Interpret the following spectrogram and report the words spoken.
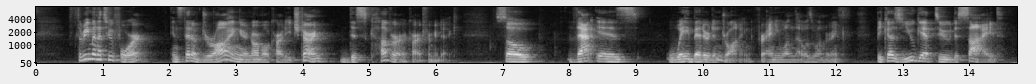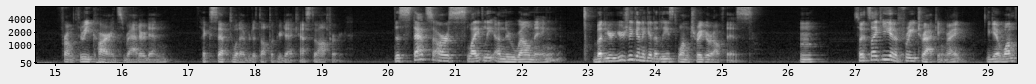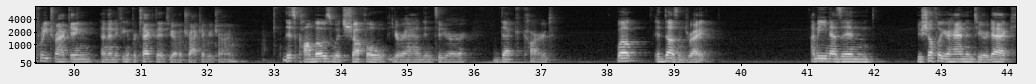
3 mana 2 4. Instead of drawing your normal card each turn, discover a card from your deck. So that is way better than drawing for anyone that was wondering. Because you get to decide from three cards rather than accept whatever the top of your deck has to offer. The stats are slightly underwhelming, but you're usually going to get at least one trigger off this. Hmm. So it's like you get a free tracking, right? You get one free tracking, and then if you can protect it, you have a track every turn. This combos with shuffle your hand into your deck card. Well, it doesn't, right? I mean, as in, you shuffle your hand into your deck,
